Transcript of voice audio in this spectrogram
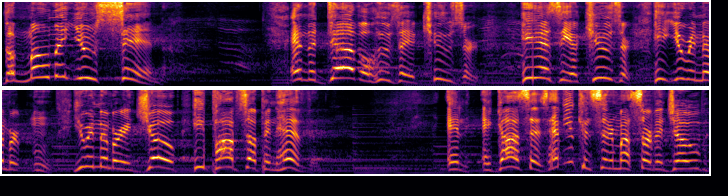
The moment you sin, and the devil, who's the accuser, he is the accuser. He, you remember, mm, you remember in Job, he pops up in heaven. And, and God says, Have you considered my servant Job?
